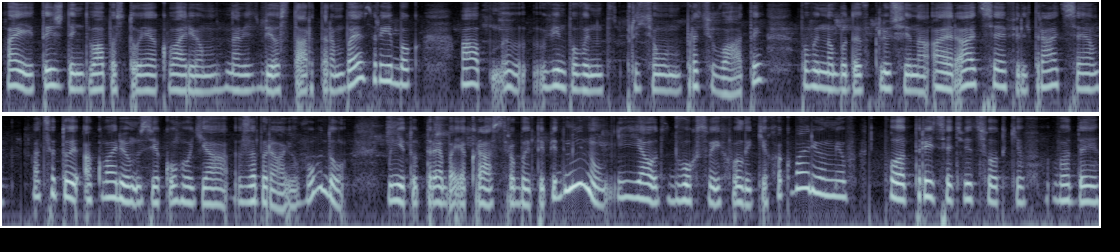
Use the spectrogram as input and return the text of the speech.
Хай тиждень-два постоїть акваріум навіть з біостартером без рибок, а він повинен при цьому працювати. Повинна бути включена аерація, фільтрація. А це той акваріум, з якого я забираю воду. Мені тут треба якраз робити підміну. І я от з двох своїх великих акваріумів по 30% води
